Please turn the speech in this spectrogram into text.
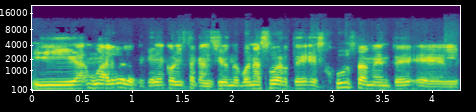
Y algo de lo que quería con esta canción de Buena Suerte es justamente el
